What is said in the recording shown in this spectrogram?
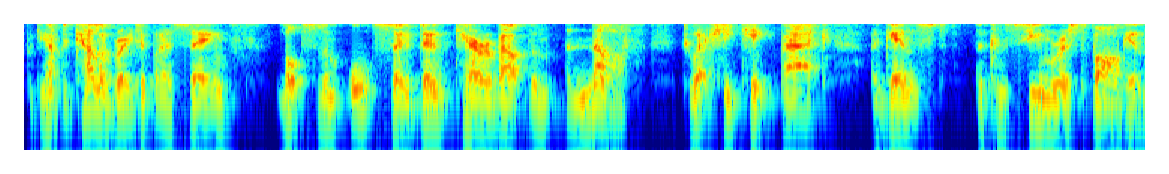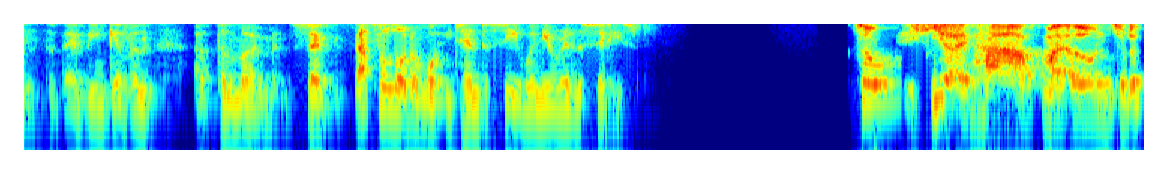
But you have to calibrate it by saying lots of them also don't care about them enough to actually kick back against the consumerist bargain that they've been given at the moment. So that's a lot of what you tend to see when you're in the cities. So here I have my own sort of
